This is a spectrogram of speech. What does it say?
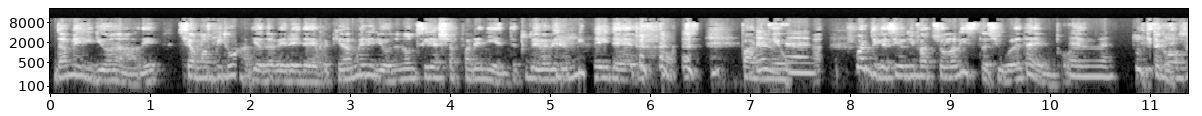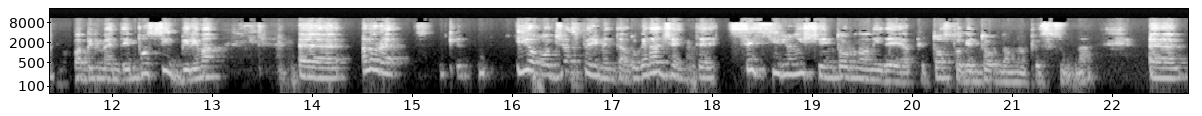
da meridionali siamo abituati ad avere idee, perché dal meridione non si riesce a fare niente, tu devi avere mille idee per farne una. Guardi che se io ti faccio la lista ci vuole tempo, tutte cose probabilmente impossibili, ma eh, allora io ho già sperimentato che la gente, se si riunisce intorno a un'idea piuttosto che intorno a una persona, eh,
